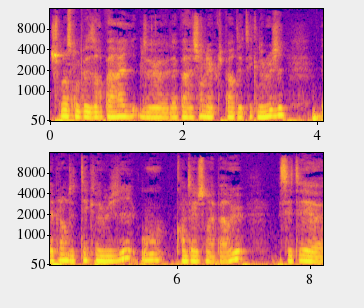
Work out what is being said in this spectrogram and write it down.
Je pense qu'on peut dire pareil de l'apparition de la plupart des technologies. il y a plein de technologies où, quand elles sont apparues, c'était euh,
